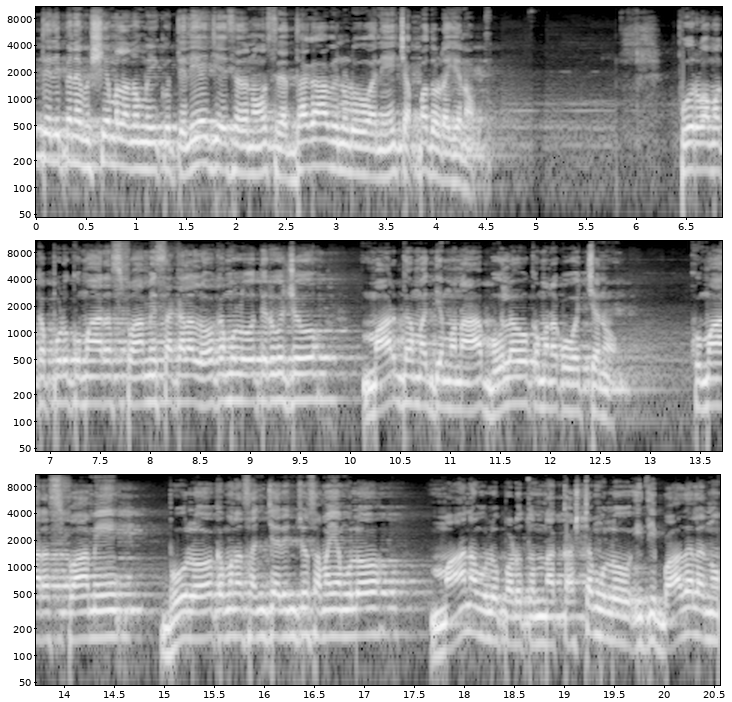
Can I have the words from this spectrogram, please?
తెలిపిన విషయములను మీకు తెలియజేసేదను శ్రద్ధగా వినుడు అని చెప్పదొడగెను. పూర్వమకప్పుడు కుమారస్వామి సకల లోకములో తిరుగుచు మార్గమధ్యమున భూలోకమునకు వచ్చెను. కుమారస్వామి భూలోకమున సంచరించు సమయములో మానవులు పడుతున్న కష్టములు ఇది బాధలను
